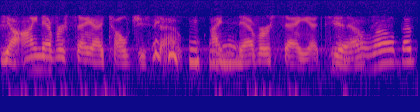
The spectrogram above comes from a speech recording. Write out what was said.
Yeah, I never say I told you so. I never say it, you yeah, know. well, that's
